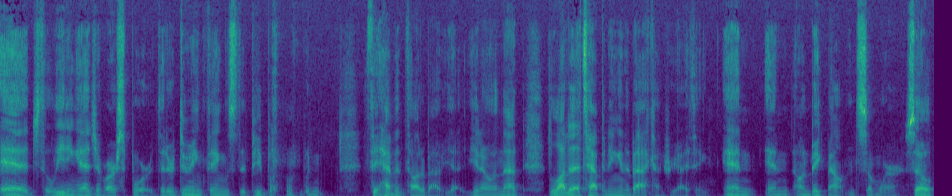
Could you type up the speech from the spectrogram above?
edge, the leading edge of our sport, that are doing things that people wouldn't th- haven't thought about yet, you know, and that a lot of that's happening in the backcountry, I think, and and on big mountains somewhere. So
